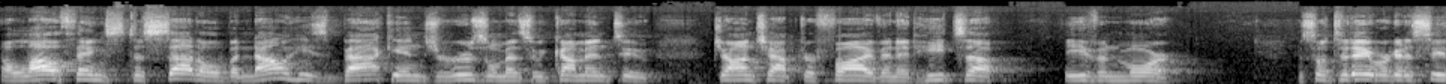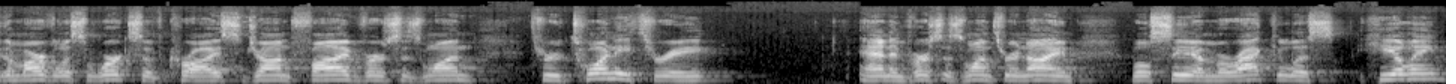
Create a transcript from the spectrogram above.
allow things to settle. But now he's back in Jerusalem as we come into John chapter 5, and it heats up even more. So today we're going to see the marvelous works of Christ, John 5, verses 1 through 23. And in verses 1 through 9, we'll see a miraculous healing.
